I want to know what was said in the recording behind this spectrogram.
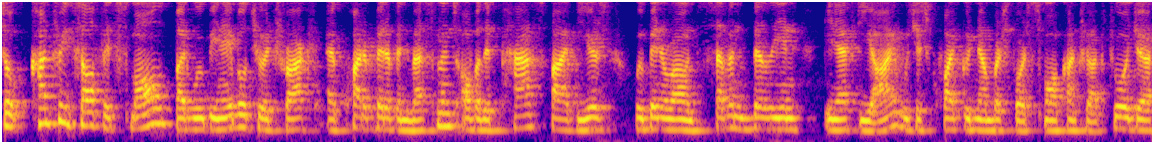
So country itself is small, but we've been able to attract uh, quite a bit of investments over the past five years. We've been around 7 billion in FDI, which is quite good numbers for a small country like Georgia.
